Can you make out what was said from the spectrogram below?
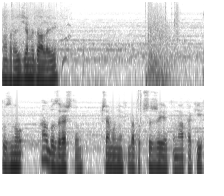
Dobra, idziemy dalej. Tu znów... Albo zresztą. Czemu nie? Chyba to przeżyje ten atak ich.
